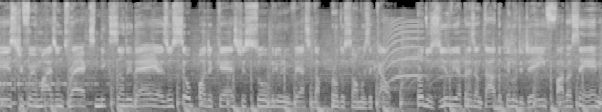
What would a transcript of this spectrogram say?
Este foi mais um Tracks Mixando Ideias, o seu podcast sobre o universo da produção musical. Produzido e apresentado pelo DJ Fábio ACM.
